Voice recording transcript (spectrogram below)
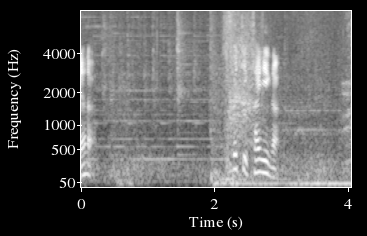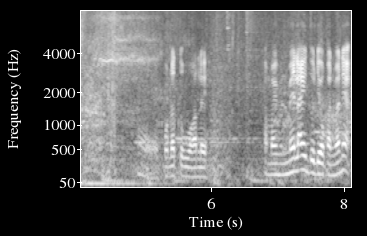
นั่นอะไปจิกใครอีกอะ โอ้โหคนละตัวกันเลยทำไมมันไม่ไล่ตัวเดียวกันวะเนี่ย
